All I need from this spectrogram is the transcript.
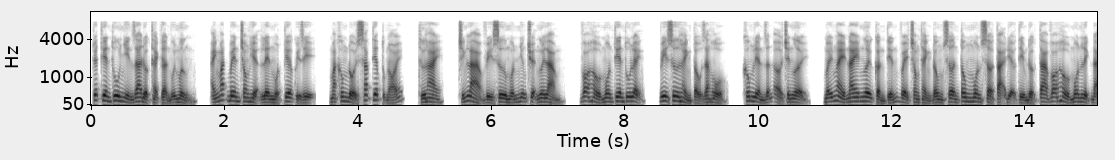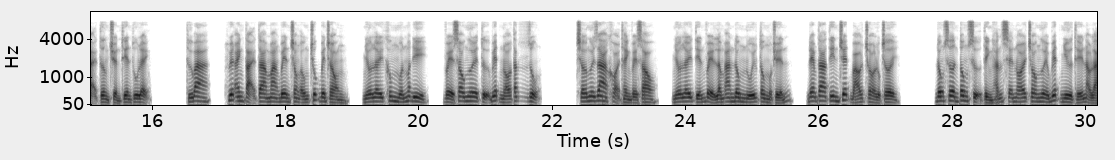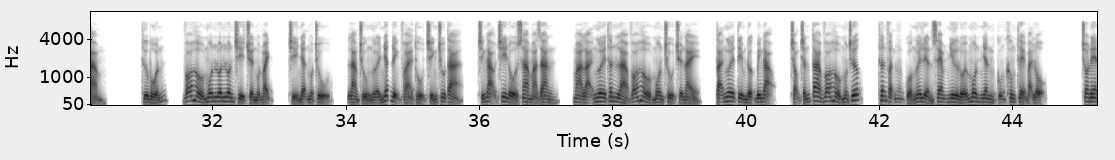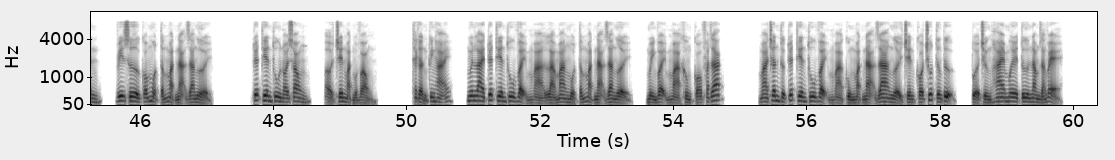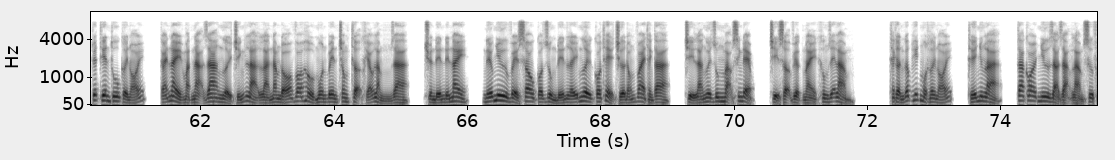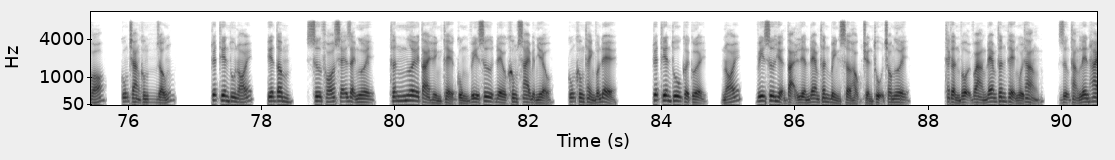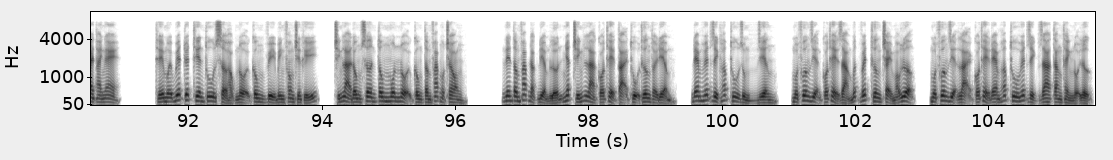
Tuyết thiên thu nhìn ra được thạch thần vui mừng, ánh mắt bên trong hiện lên một tia quỷ dị, mặt không đổi sắc tiếp tục nói, thứ hai, chính là vì sư muốn những chuyện ngươi làm, võ hầu môn thiên thu lệnh, vi sư hành tẩu giang hồ, không liền dẫn ở trên người, mấy ngày nay ngươi cần tiến về trong thành đông sơn tông môn sở tại địa tìm được ta võ hầu môn lịch đại tương truyền thiên thu lệnh. Thứ ba, huyết anh tại ta mang bên trong ống trúc bên trong, nhớ lấy không muốn mất đi về sau ngươi tự biết nó tác dụng. Chờ ngươi ra khỏi thành về sau, nhớ lấy tiến về lâm an đông núi tông một chuyến, đem ta tin chết báo cho lục chơi. Đông sơn tông sự tình hắn sẽ nói cho ngươi biết như thế nào làm. Thứ bốn, võ hầu môn luôn luôn chỉ truyền một mạch, chỉ nhận một chủ, làm chủ người nhất định phải thủ chính chu tả chính đạo chi đồ xa mà gian, mà lại ngươi thân là võ hầu môn chủ chuyện này, tại ngươi tìm được binh đạo, trọng trấn ta võ hầu môn trước, thân phận của ngươi liền xem như đối môn nhân cũng không thể bại lộ. Cho nên, vi sư có một tấm mặt nạ ra người. Tuyết thiên thu nói xong, ở trên mặt một vòng thạch thần kinh hãi, nguyên lai tuyết thiên thu vậy mà là mang một tấm mặt nạ ra người, mình vậy mà không có phát giác. Mà chân thực tuyết thiên thu vậy mà cùng mặt nạ ra người trên có chút tương tự, tuổi chừng hai mươi bốn năm dáng vẻ. Tuyết thiên thu cười nói, cái này mặt nạ ra người chính là là năm đó võ hầu môn bên trong thợ khéo làm ra, truyền đến đến nay, nếu như về sau có dùng đến lấy ngươi có thể chứa đóng vai thành ta, chỉ là ngươi dung mạo xinh đẹp, chỉ sợ việc này không dễ làm. Thạch thần gấp hít một hơi nói, thế nhưng là, ta coi như giả dạng làm sư phó, cũng trang không giống. Tuyết thiên thu nói, yên tâm, sư phó sẽ dạy ngươi thân ngươi tài hình thể cùng vi sư đều không sai biệt nhiều, cũng không thành vấn đề. Tuyết thiên thu cười cười, nói, vi sư hiện tại liền đem thân bình sở học truyền thụ cho ngươi. Thạch thần vội vàng đem thân thể ngồi thẳng, dựng thẳng lên hai tai nghe. Thế mới biết tuyết thiên thu sở học nội công vì binh phong chiến khí, chính là đông sơn tông môn nội công tâm pháp một trong. Nên tâm pháp đặc điểm lớn nhất chính là có thể tại thụ thương thời điểm, đem huyết dịch hấp thu dùng riêng, một phương diện có thể giảm bớt vết thương chảy máu lượng, một phương diện lại có thể đem hấp thu huyết dịch gia tăng thành nội lực.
